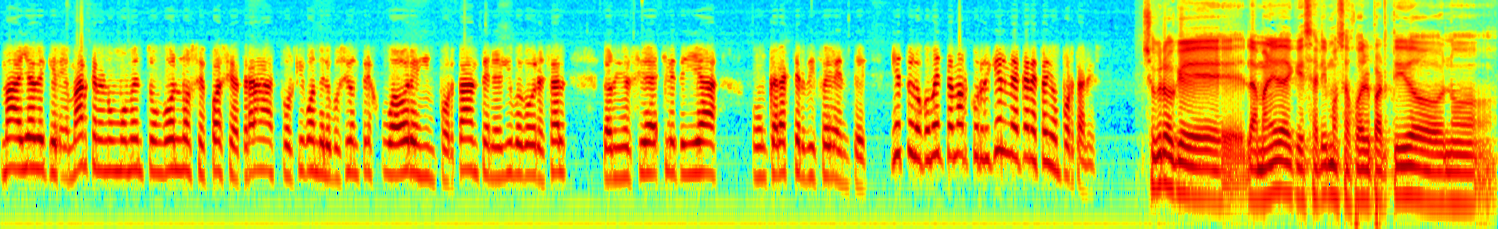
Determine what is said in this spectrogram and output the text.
más allá de que le marcan en un momento un gol, no se fue hacia atrás? ¿Por qué cuando le pusieron tres jugadores importantes en el equipo de Cobresal, la Universidad de Chile tenía un carácter diferente? Y esto lo comenta Marco Riquelme acá en Estadio Portales. Yo creo que la manera de que salimos a jugar el partido, no,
